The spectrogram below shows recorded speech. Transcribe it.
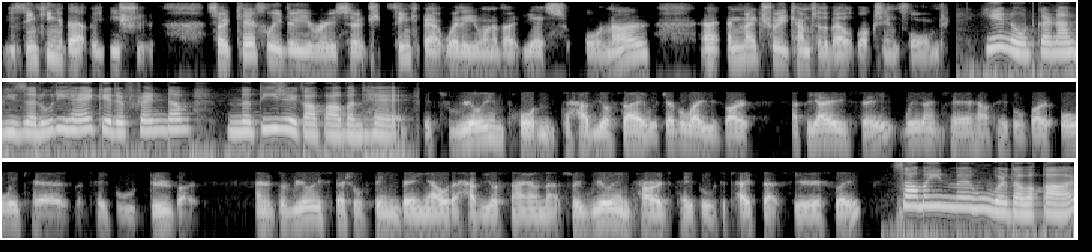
You're thinking about the issue. So carefully do your research. Think about whether you want to vote yes or no, uh, and make sure you come to the ballot box informed. یہ نوٹ کرنا بھی ضروری ہے کہ ریفرینڈم نتیجے کا پابند ہے It's really important to have your say, whichever way you vote. At the AEC, we don't care how people vote. All we care is that people do vote. And it's a really special thing being able to have your say on that. So we really encourage people to take that seriously. سامعین میں ہوں وردہ وقار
